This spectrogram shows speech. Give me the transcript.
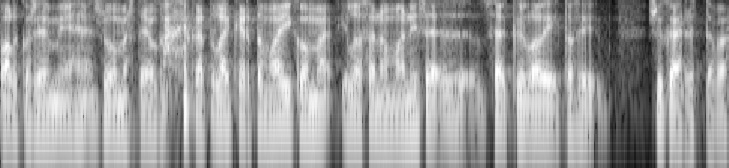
valkoiseen miehen Suomesta, joka, joka tulee kertomaan IQM ilosanomaa, niin se, se kyllä oli tosi sykähdyttävä.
